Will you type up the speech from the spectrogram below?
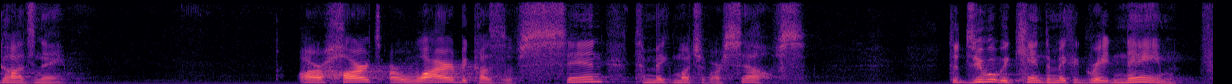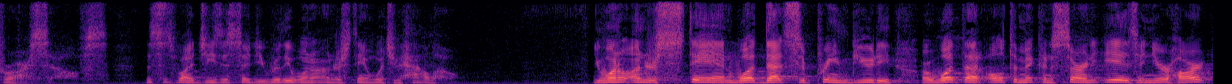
God's name. Our hearts are wired because of sin to make much of ourselves, to do what we can to make a great name for ourselves. This is why Jesus said, You really want to understand what you hallow. You want to understand what that supreme beauty or what that ultimate concern is in your heart?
